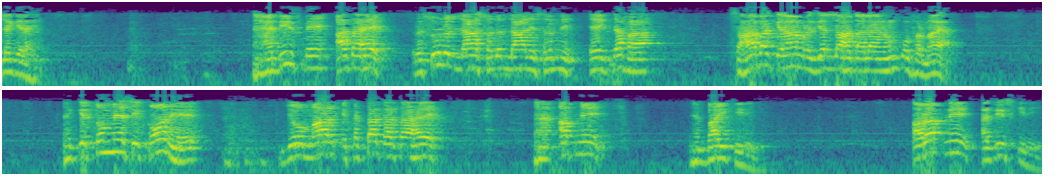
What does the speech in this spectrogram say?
لگے رہے۔ حدیث میں آتا ہے، رسول اللہ صلی اللہ علیہ وسلم نے ایک دفعہ صحابہ کرام رضی اللہ تعالی عنہ کو فرمایا کہ تم میں سے کون ہے جو مال اکٹھا کرتا ہے اپنے بھائی کے لیے اور اپنے عزیز کے لیے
